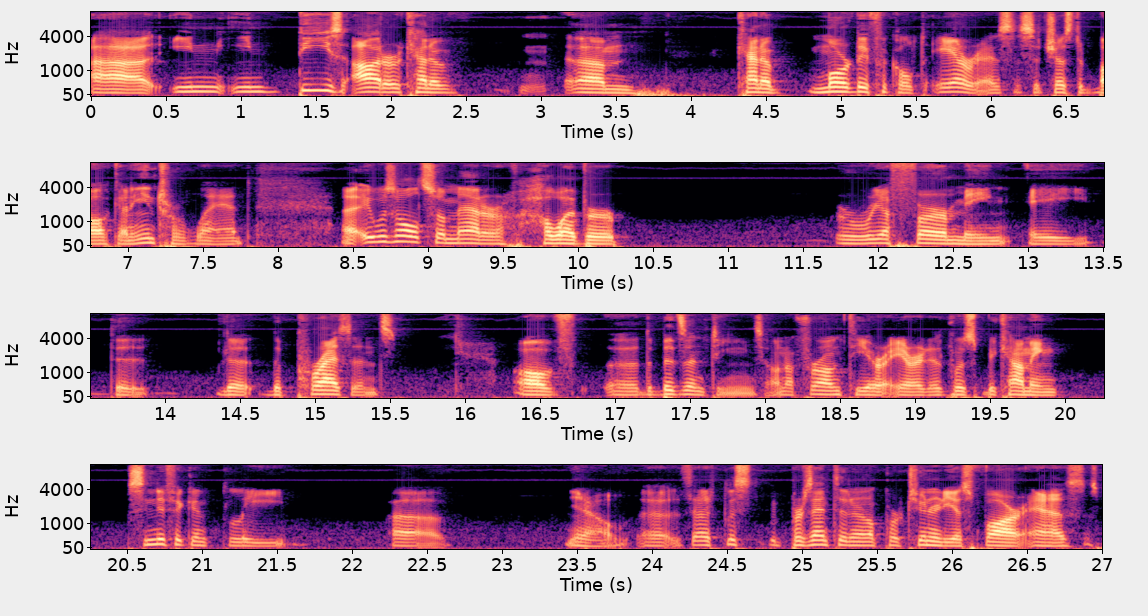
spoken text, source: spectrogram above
uh, in in these other kind of um, kind of more difficult areas, such as the Balkan interland. Uh, it was also a matter, however, reaffirming a the the the presence of uh, the Byzantines on a frontier area that was becoming significantly, uh, you know, uh, at least presented an opportunity as far as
